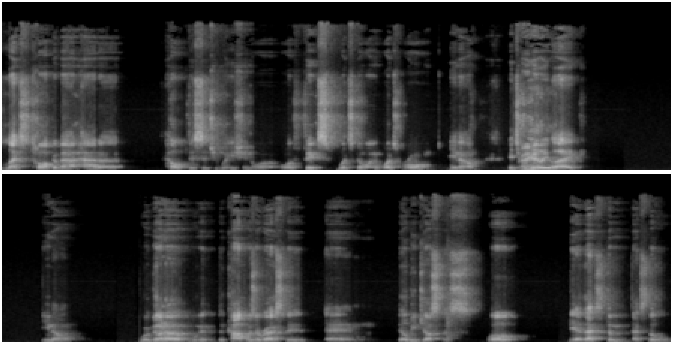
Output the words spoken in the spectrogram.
Let's talk about how to help this situation or, or fix what's going, what's wrong. You know, it's right. really like, you know, we're gonna, we're gonna, the cop was arrested and there'll be justice. Well, yeah, that's the, that's the,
